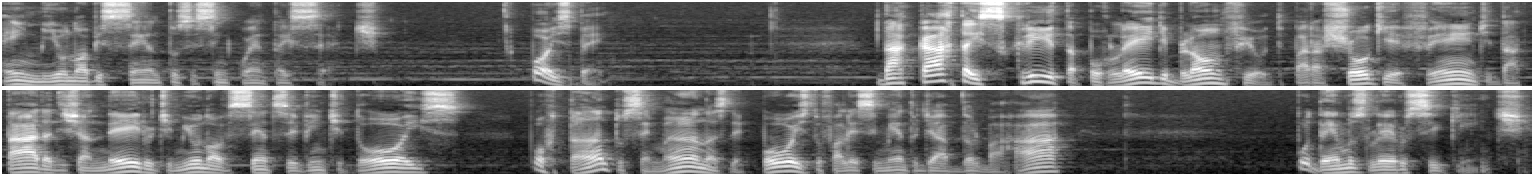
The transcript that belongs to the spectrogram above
em 1957. Pois bem, da carta escrita por Lady Blomfield para Shoghi Effendi, datada de janeiro de 1922, portanto, semanas depois do falecimento de Abdul-Bahá, podemos ler o seguinte:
